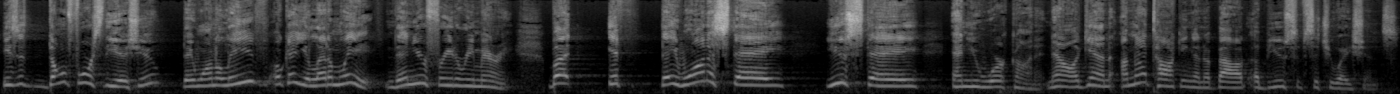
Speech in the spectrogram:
He says, don't force the issue. They want to leave? Okay, you let them leave. Then you're free to remarry. But if they want to stay, you stay and you work on it. Now, again, I'm not talking about abusive situations.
